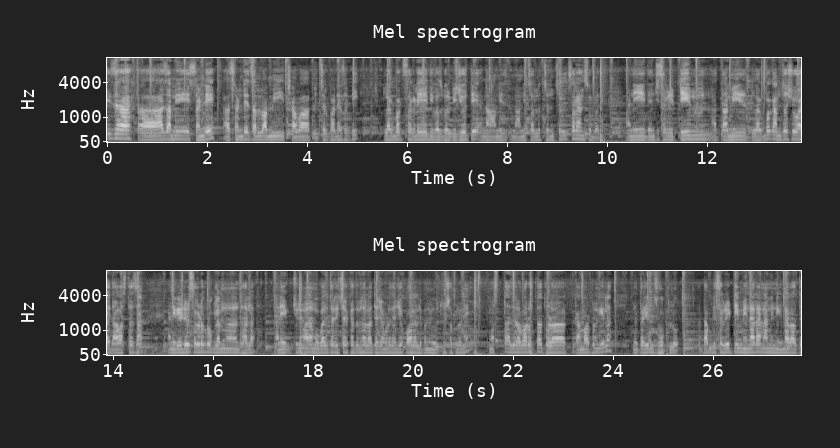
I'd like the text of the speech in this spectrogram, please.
इज, uh, uh, आज आम्ही संडे आज संडे चाललो आम्ही छावा पिक्चर पाहण्यासाठी. लगभग सगळे दिवसभर बिझी होते आणि आम्ही आम्ही चाललो चंचल सरांसोबत. आणि त्यांची सगळी टीम आता आम्ही लगभग आमचा शो आहे दहा वाजताचा. आणि वेळेवर सगळं प्रोग्राम झाला. आणि ॲक्च्युली माझा मोबाईलचा रिचार्ज खतम झाला त्याच्यामुळे त्यांचे कॉल आले पण मी उचलू शकलो नाही. मस्त आज रबार होता थोडा कामावर पण गेला नंतर येऊन झोपलो. आता आपली सगळी टीम येणार आहे आणि आम्ही निघणार आहोत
